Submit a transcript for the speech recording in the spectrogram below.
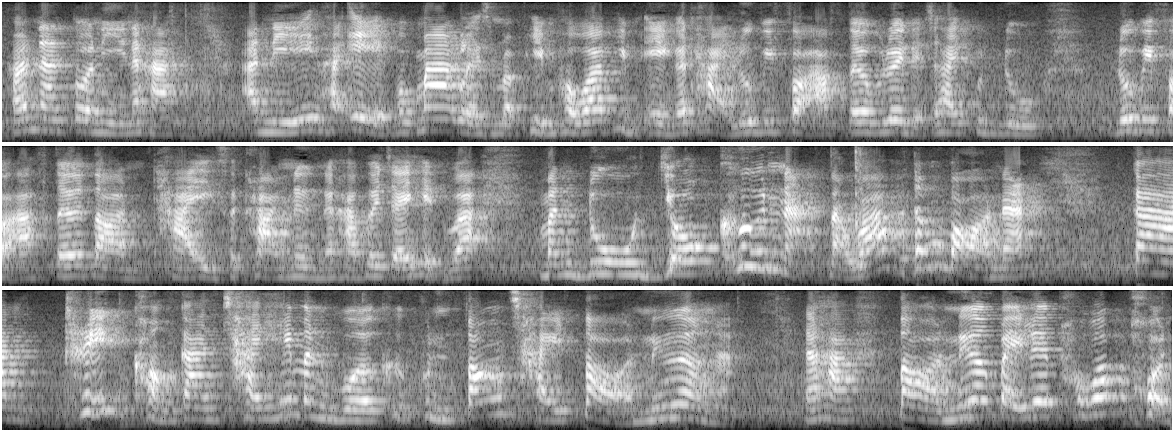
เพราะฉะนั้นตัวนี้นะคะ อันนี้พระเอกมากๆเลยสำหรับพิมพ์เพราะว่าพิมพ์เองก็ถ่ายรูป before after ไว้ด้วยเดี๋ยวจะให้คุณดูรูป before after ตอนท้ายอีกสักครั้งหนึ่งนะคะเพื่อจะให้เห็นว่ามันดูยกขึ้นอะแต่ว่าต้องบอกนะการทริคของการใช้ให้มันเวิร์คคือคุณต้องใช้ต่อเนื่องอะ นะคะ ต่อเนื่องไปเรื่อยเพราะว่าผล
